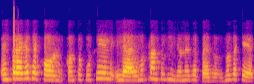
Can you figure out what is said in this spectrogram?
entréguese con, con su fusil y le daremos tantos millones de pesos, no sé qué,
